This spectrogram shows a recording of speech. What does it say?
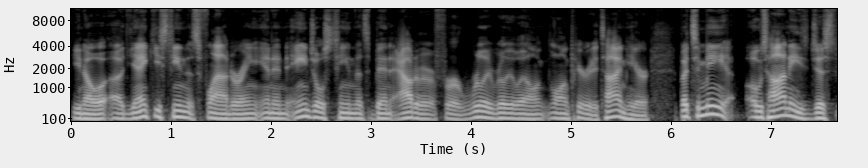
you know, a Yankees team that's floundering and an Angels team that's been out of it for a really, really long, long period of time here. But to me, Ohtani's just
